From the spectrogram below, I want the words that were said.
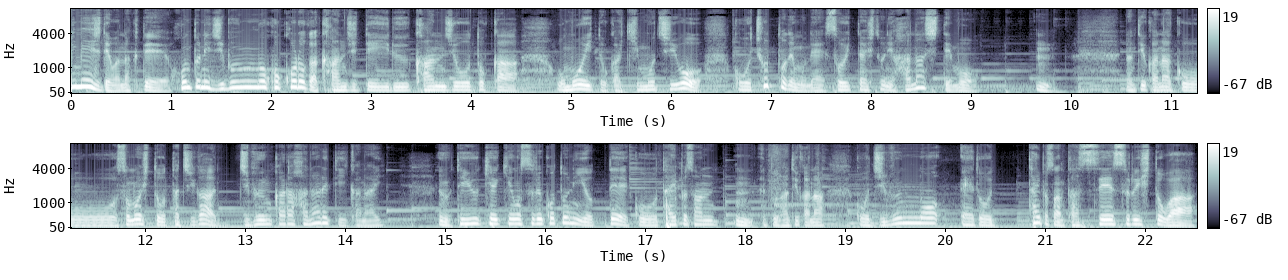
イメージではなくて本当に自分の心が感じている感情とか思いとか気持ちをこうちょっとでもねそういった人に話してもうん。なんていうかなこうその人たちが自分から離れていかない。うん、っていう経験をすることによってこうタイプ3、うんえっと、なんていうかなこう自分の、えっと、タイプ3達成する人は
